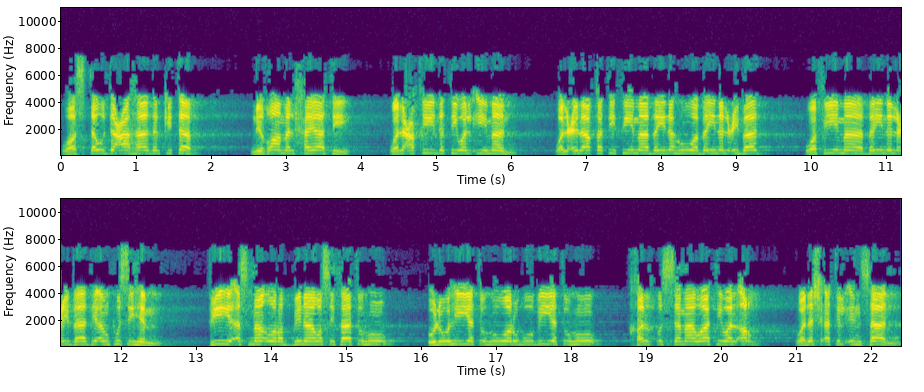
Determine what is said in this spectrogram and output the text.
واستودع هذا الكتاب نظام الحياة والعقيدة والإيمان والعلاقة فيما بينه وبين العباد وفيما بين العباد أنفسهم. فيه أسماء ربنا وصفاته ألوهيته وربوبيته خلق السماوات والأرض ونشأة الإنسان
